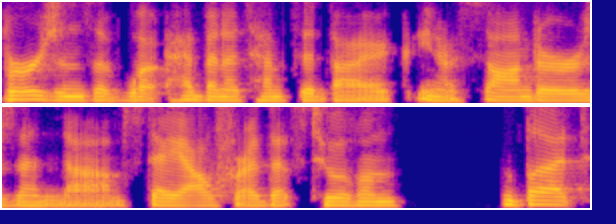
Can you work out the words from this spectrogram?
versions of what had been attempted by you know Sonders and um, Stay Alfred that's two of them but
